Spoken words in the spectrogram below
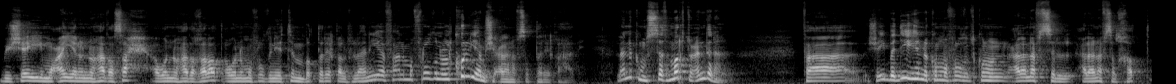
بشيء معين إنه هذا صح أو إنه هذا غلط أو إنه المفروض ان يتم بالطريقة الفلانية فالمفروض إنه الكل يمشي على نفس الطريقة هذه لأنكم استثمرتوا عندنا. فشيء بديهي إنكم المفروض تكونون على نفس على نفس الخط.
